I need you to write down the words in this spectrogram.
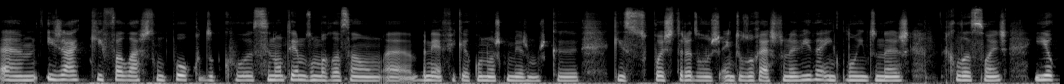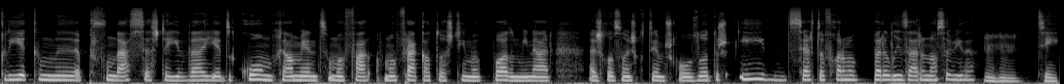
Um, e já aqui falaste um pouco de que se não temos uma relação uh, benéfica connosco mesmos, que, que isso depois se traduz em tudo o resto na vida, incluindo nas relações, e eu queria que me aprofundasse esta ideia de como realmente uma, uma fraca autoestima pode minar as relações que temos com os outros e, de certa forma, paralisar a nossa vida. Uhum, sim.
